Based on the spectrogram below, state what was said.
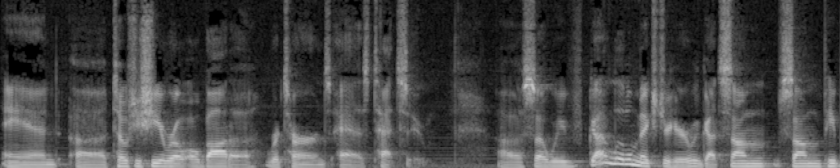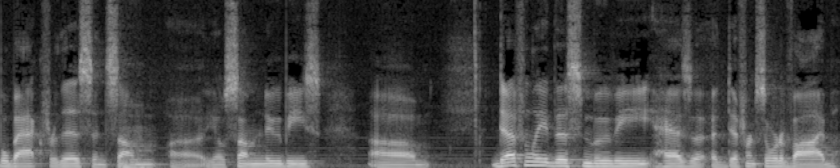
and uh, Toshishiro Obata returns as Tatsu. Uh, so we've got a little mixture here. We've got some some people back for this, and some uh, you know some newbies. Um, definitely, this movie has a, a different sort of vibe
